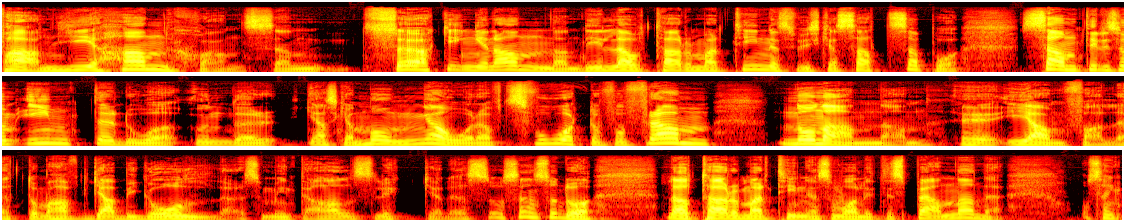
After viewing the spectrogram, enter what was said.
fan ge han chansen, sök ingen annan, det är Lautaro Martinez vi ska satsa på. Samtidigt som Inter då under ganska många år haft svårt att få fram någon annan eh, i anfallet. De har haft Gabigol där som inte alls lyckades och sen så då Lautaro Martinez som var lite spännande. Och sen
